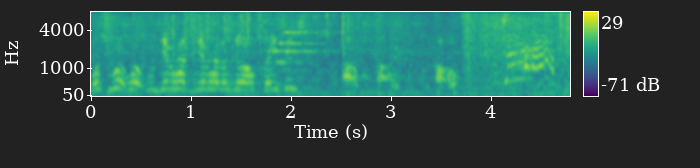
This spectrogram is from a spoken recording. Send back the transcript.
What's what? What? You ever had? You ever a go off races? Oh, oh, uh oh. I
